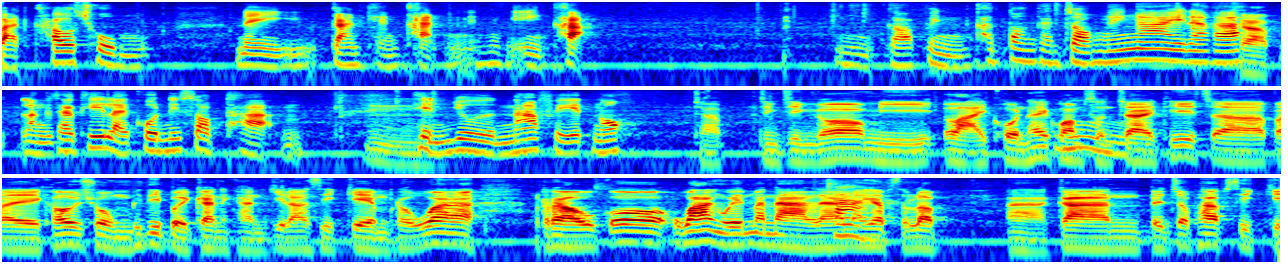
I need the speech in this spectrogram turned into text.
บัตรเข้าชมในการแข่งขันนั่นเองค่ะนี่ก็เป็นขั้นตอนการจองง่าย ๆ นะคะครับหลังจากที่หลายคนที่สอบถามอืมเห็นอยู่หน้าเฟซเนาะ ครับจริงๆก็มีหลายคนให้ความอืมสนใจที่จะไปเข้าชมพิธีเปิดการแข่งขันกีฬาซีเกม เพราะว่าเราก็ว่างเว้นมานานแล้วค่ะนะครับสำหรับอ่าการเป็นเจ้าภาพซีเก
